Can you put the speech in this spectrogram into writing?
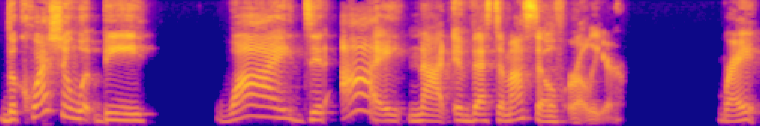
The question would be, why did I not invest in myself earlier? Right?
